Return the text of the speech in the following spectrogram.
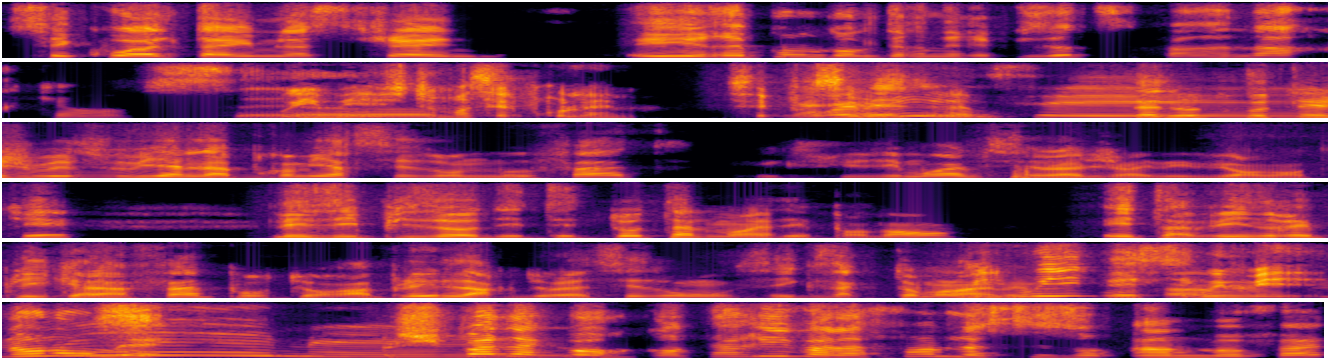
c'est quoi le timeless chain? Et y répondre dans le dernier épisode, c'est pas un arc. Hein. Oui, mais euh, justement, c'est le problème. C'est pour oui, D'un autre côté, je me souviens de la première saison de Moffat, excusez-moi, c'est là que j'avais vu en entier, les épisodes étaient totalement indépendants, et t'avais une réplique à la fin pour te rappeler l'arc de la saison. C'est exactement la Oui, même oui, mais chose. c'est- hein. Oui, mais Non, non, mais Oui, mais... je suis pas d'accord. Quand t'arrives à la fin de la saison 1 de Moffat,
